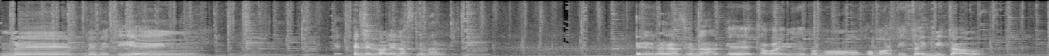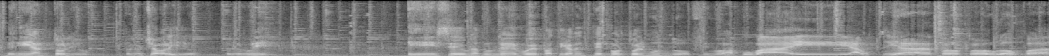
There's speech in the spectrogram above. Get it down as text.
me, metí en, en el Ballet Nacional. En el Ballet Nacional, que estaba ahí como, como artista invitado, venía Antonio, Antonio Chavalillo, Pedro Ruiz y hice una tournée pues prácticamente por todo el mundo. Fuimos a Kuwait, Austria, toda Europa.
